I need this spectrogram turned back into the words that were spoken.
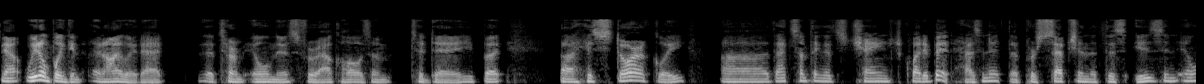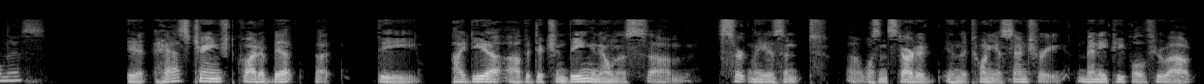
Now, we don't blink an, an eyelid at the term illness for alcoholism today, but uh, historically, uh, that's something that's changed quite a bit, hasn't it? The perception that this is an illness? It has changed quite a bit, but the idea of addiction being an illness um, certainly isn't uh, wasn't started in the 20th century. Many people throughout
